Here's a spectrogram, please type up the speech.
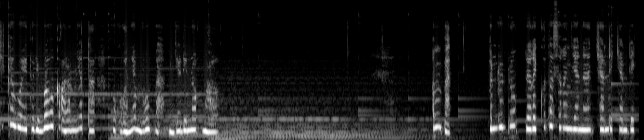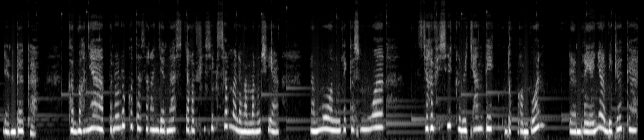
Jika buah itu dibawa ke alam nyata, ukurannya berubah menjadi normal. 4 Penduduk dari kota Saranjana cantik-cantik dan gagah. Kabarnya penduduk kota Saranjana secara fisik sama dengan manusia, namun mereka semua secara fisik lebih cantik untuk perempuan dan prianya lebih gagah.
